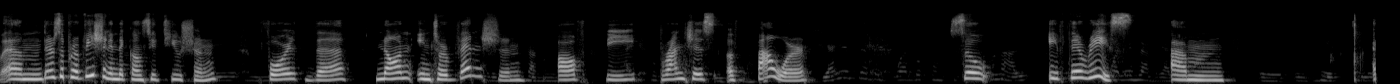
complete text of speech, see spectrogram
um, there's a provision in the constitution for the non-intervention of the branches of power. So if there is um, a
